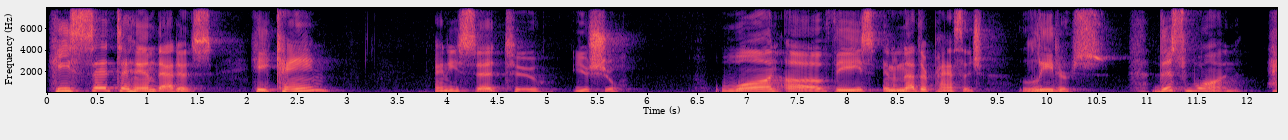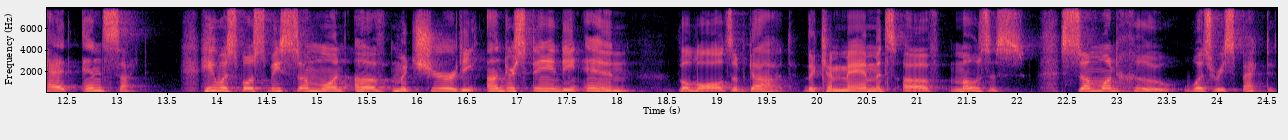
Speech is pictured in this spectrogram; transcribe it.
He said to him, that is, he came and he said to Yeshua, one of these, in another passage, leaders. This one had insight. He was supposed to be someone of maturity, understanding in the laws of God, the commandments of Moses, someone who was respected.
